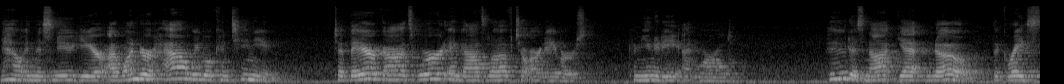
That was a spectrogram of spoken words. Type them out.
Now, in this new year, I wonder how we will continue to bear God's word and God's love to our neighbors, community, and world. Who does not yet know the grace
